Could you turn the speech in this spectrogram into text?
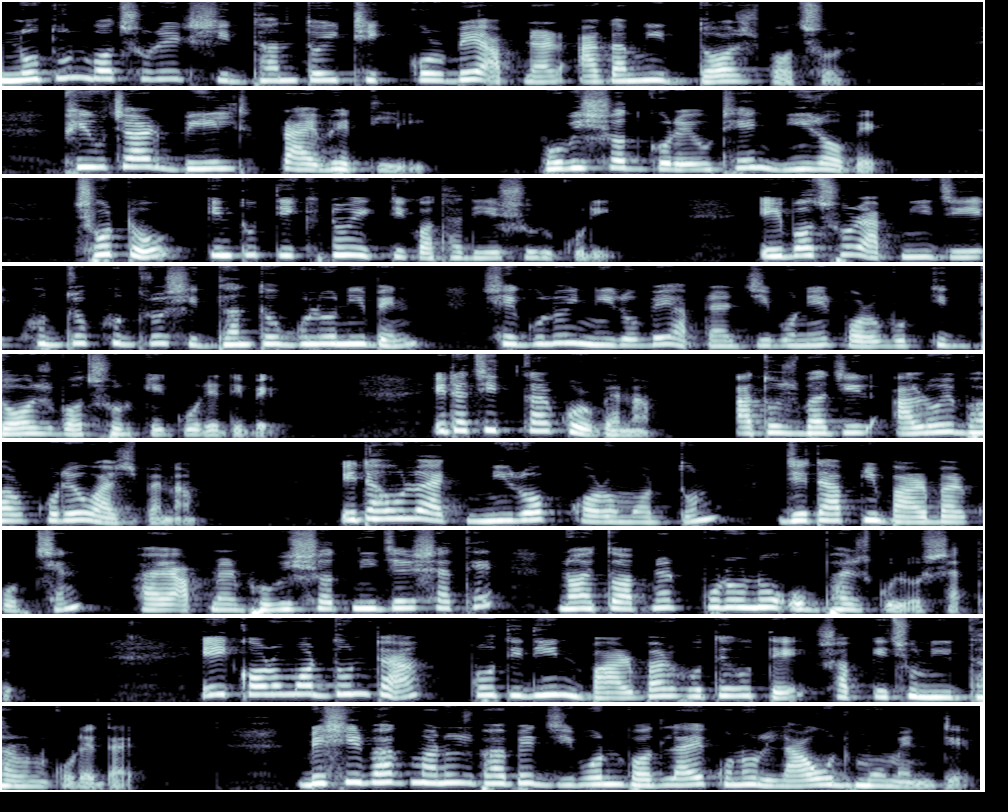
নতুন বছরের সিদ্ধান্তই ঠিক করবে আপনার আগামী দশ বছর। ফিউচার বিল্ড প্রাইভেটলি ভবিষ্যৎ গড়ে ওঠে নীরবে। ছোট কিন্তু তীক্ষ্ণ একটি কথা দিয়ে শুরু করি। এই বছর আপনি যে ক্ষুদ্র ক্ষুদ্র সিদ্ধান্তগুলো নেবেন, সেগুলোই নীরবে আপনার জীবনের পরবর্তী দশ বছরকে গড়ে দেবে। এটা চিৎকার করবে না। আতসবাজির আলোয় ভর করেও আসবে না। এটা হলো এক নীরব করমর্দন যেটা আপনি বারবার করছেন, হয় আপনার ভবিষ্যৎ নিজের সাথে, নয়তো আপনার পুরনো অভ্যাসগুলোর সাথে। এই করমর্দনটা প্রতিদিন বারবার হতে হতে সব কিছু নির্ধারণ করে দেয়। বেশিরভাগ মানুষ ভাবে জীবন বদলায় কোনো লাউড মোমেন্টে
